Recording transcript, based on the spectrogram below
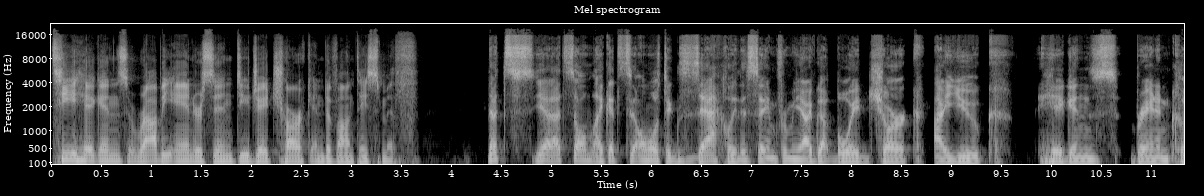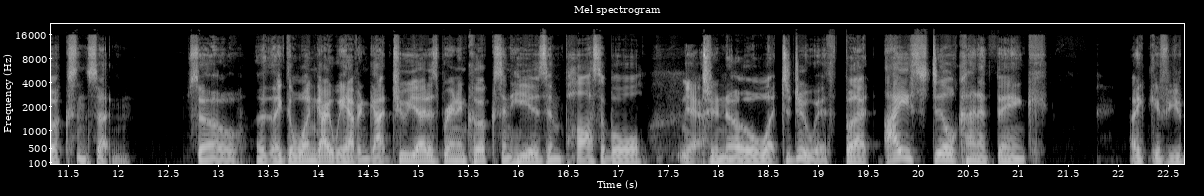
Tee Higgins, Robbie Anderson, DJ Chark, and DeVonta Smith. That's yeah, that's all like it's almost exactly the same for me. I've got Boyd, Chark, Aiyuk, Higgins, Brandin Cooks, and Sutton. So uh, like the one guy we haven't got to yet is Brandin Cooks, and he is impossible Yeah. to know what to do with. But I still kind of think like if you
